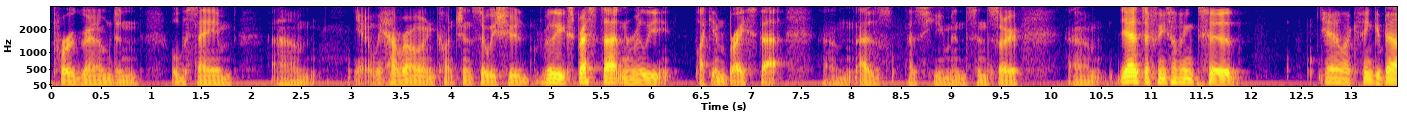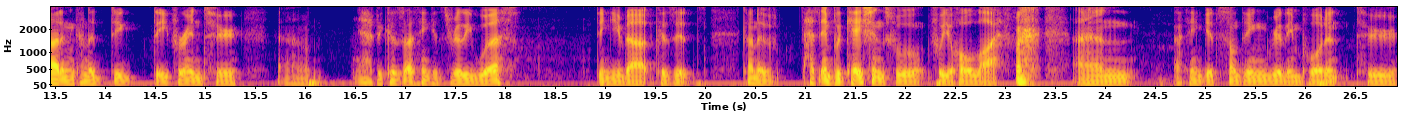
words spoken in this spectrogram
programmed and all the same. Um, you know we have our own conscience so we should really express that and really like embrace that um, as as humans. And so um, yeah definitely something to yeah like think about and kind of dig deeper into. Um, yeah because i think it's really worth thinking about because it kind of has implications for for your whole life. And i think it's something really important to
